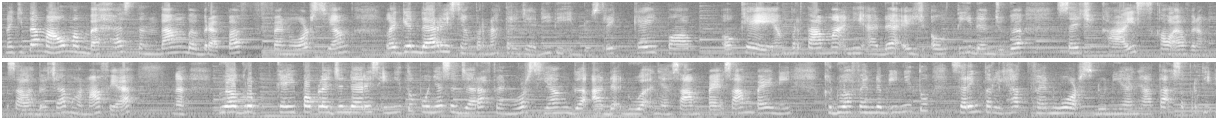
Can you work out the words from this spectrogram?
Nah, kita mau membahas tentang beberapa fan wars yang legendaris yang pernah terjadi di industri K-pop. Oke, yang pertama nih ada H.O.T dan juga Sage Kais. Kalau Elvin salah baca, mohon maaf ya. Nah, dua grup K-pop legendaris ini tuh punya sejarah fan wars yang gak ada duanya sampai-sampai nih kedua fandom ini tuh sering terlihat fan wars dunia nyata seperti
